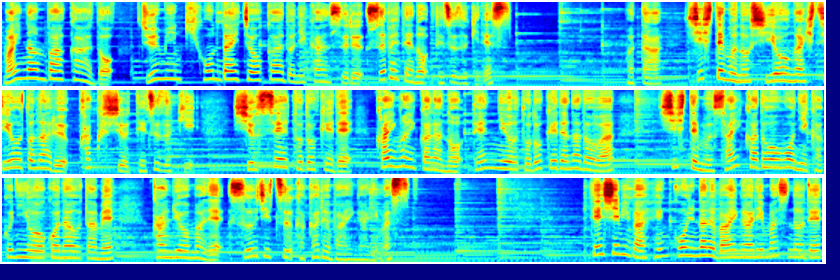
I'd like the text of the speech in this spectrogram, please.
マイナンバーカード住民基本台帳カードに関するすべての手続きです。またシステムの使用が必要となる各種手続き出生届出海外からの転入届出などはシステム再稼働後に確認を行うため完了まで数日かかる場合があります。停止日は変更になる場合がありますので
